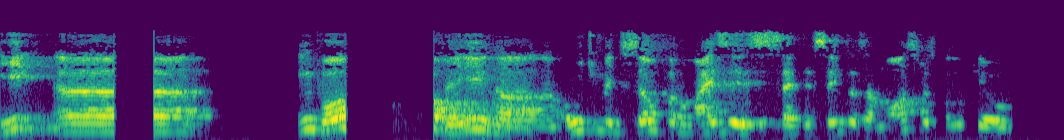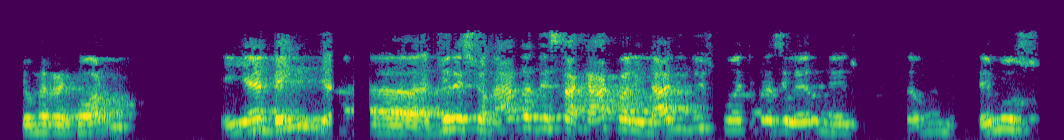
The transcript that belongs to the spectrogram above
e uh, envolve aí na, na, última edição foram mais de 700 amostras, pelo que eu, que eu me recordo e é bem uh, direcionada a destacar a qualidade do espumante brasileiro mesmo. Então, temos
